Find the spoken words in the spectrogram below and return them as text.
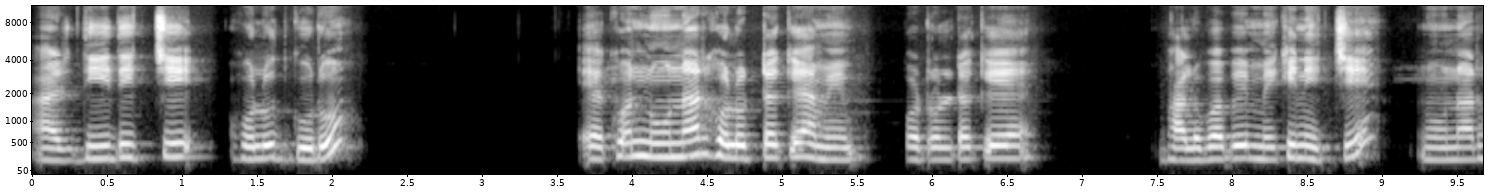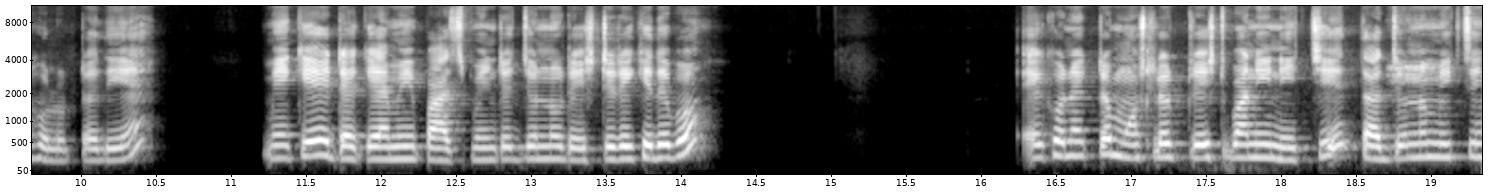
আর দিয়ে দিচ্ছি হলুদ গুঁড়ো। এখন নুন আর হলুদটাকে আমি পটলটাকে ভালোভাবে মেখে নিচ্ছি, নুন আর হলুদটা দিয়ে। মেখে এটাকে আমি পাঁচ মিনিটের জন্য রেস্টে রেখে দেব। এখন একটা মশলার পেস্ট বানিয়ে নিচ্ছি, তার জন্য মিক্সিং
